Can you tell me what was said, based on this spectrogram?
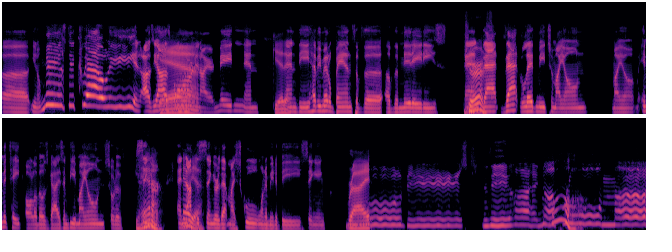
uh, you know, Mr. Crowley and Ozzy Osbourne and Iron Maiden and Get it. and the heavy metal bands of the of the mid 80s. Sure. And that that led me to my own my own imitate all of those guys and be my own sort of yeah. singer and Hell not yeah. the singer that my school wanted me to be singing. Right. Bist wie eine Oh. Blume,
